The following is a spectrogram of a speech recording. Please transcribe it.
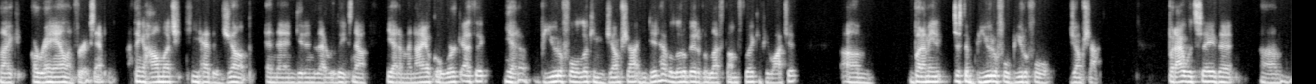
like a Ray Allen, for example. I think of how much he had to jump and then get into that release. Now, he had a maniacal work ethic. He had a beautiful looking jump shot. He did have a little bit of a left thumb flick if you watch it. Um, but I mean, just a beautiful, beautiful jump shot. But I would say that um,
